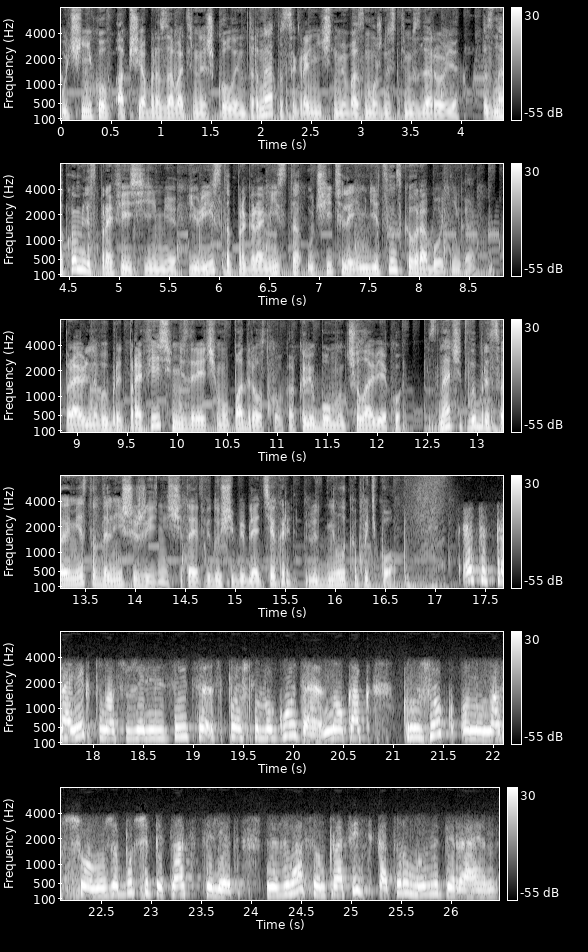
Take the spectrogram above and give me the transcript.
Учеников общеобразовательной школы-интерната с ограниченными возможностями здоровья познакомили с профессиями юриста, программиста, учителя и медицинского работника. Правильно выбрать профессию незрячему подростку, как и любому человеку, значит выбрать свое место в дальнейшей жизни, считает ведущий библиотекарь Людмила Копытько. Этот проект у нас уже реализуется с прошлого года, но как кружок он у нас шел уже больше 15 лет. Назывался он «Профессия, которую мы выбираем».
